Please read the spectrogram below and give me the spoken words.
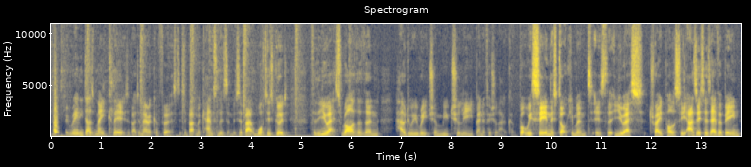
It really does make clear it's about America first. It's about mercantilism. It's about what is good for the US rather than how do we reach a mutually beneficial outcome. What we see in this document is that US trade policy, as it has ever been,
